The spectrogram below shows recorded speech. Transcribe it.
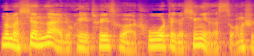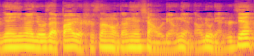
那么现在就可以推测出，这个星野的死亡时间应该就是在八月十三号当天下午两点到六点之间。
